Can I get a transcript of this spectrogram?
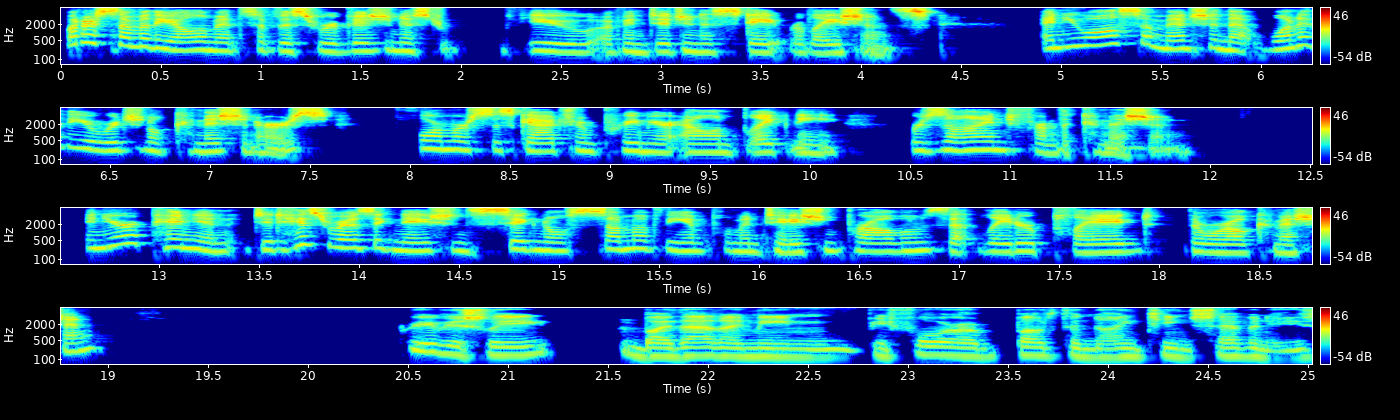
What are some of the elements of this revisionist view of Indigenous state relations? And you also mentioned that one of the original commissioners, former Saskatchewan Premier Alan Blakeney, resigned from the commission. In your opinion, did his resignation signal some of the implementation problems that later plagued the Royal Commission? Previously, by that I mean before about the 1970s,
